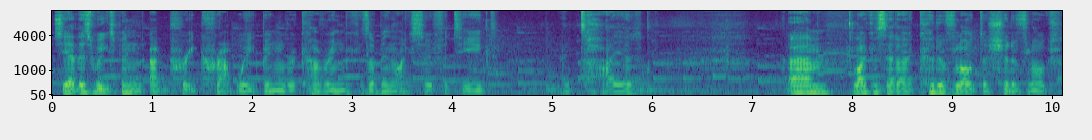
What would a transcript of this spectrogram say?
So yeah this week's been a pretty crap week been recovering because I've been like so fatigued and tired um, like I said, I could have vlogged, I should have vlogged,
